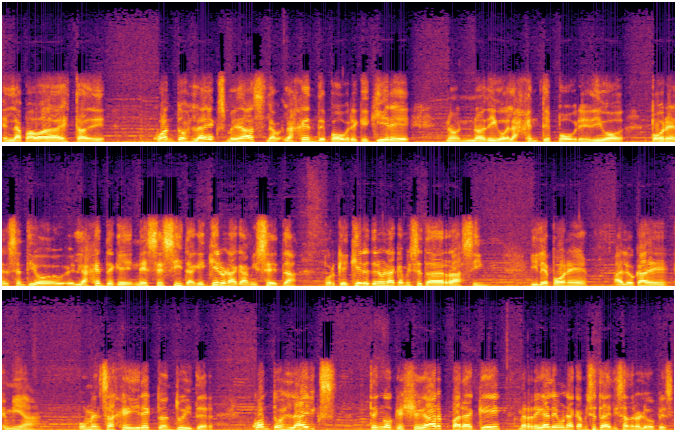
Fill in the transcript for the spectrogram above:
en la pavada esta de ¿cuántos likes me das? La, gente pobre que quiere, no, no digo la gente pobre, digo pobre en el sentido, la gente que necesita, que quiere una camiseta, porque quiere tener una camiseta de Racing, y le pone a la academia un mensaje directo en Twitter, ¿cuántos likes tengo que llegar para que me regalen una camiseta de Lisandro López?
